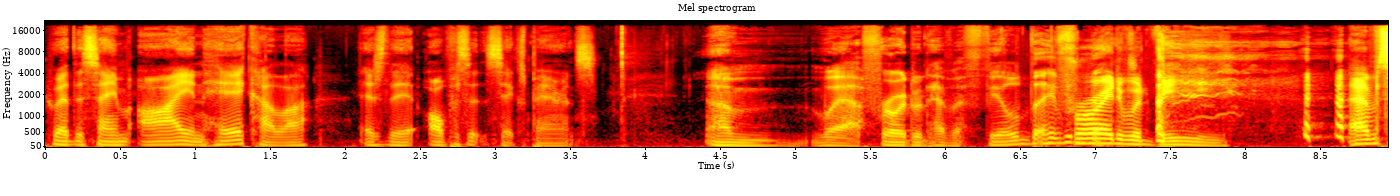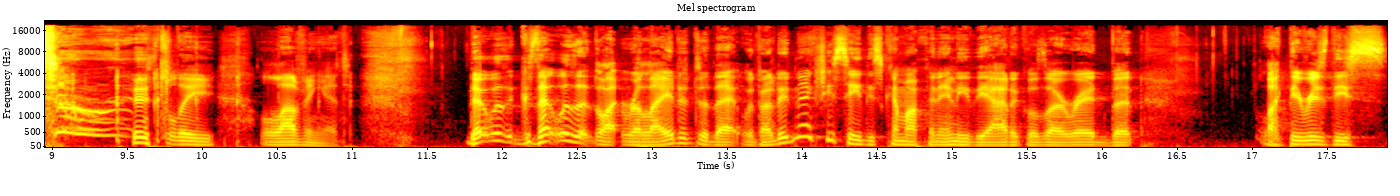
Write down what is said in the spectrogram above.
who had the same eye and hair color as their opposite sex parents. Um, wow, Freud would have a field day. Freud would be absolutely loving it. That was because that was uh, like related to that. When I didn't actually see this come up in any of the articles I read, but like there is this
